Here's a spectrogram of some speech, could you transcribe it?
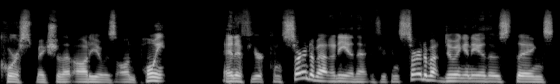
course, make sure that audio is on point. And if you're concerned about any of that, if you're concerned about doing any of those things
